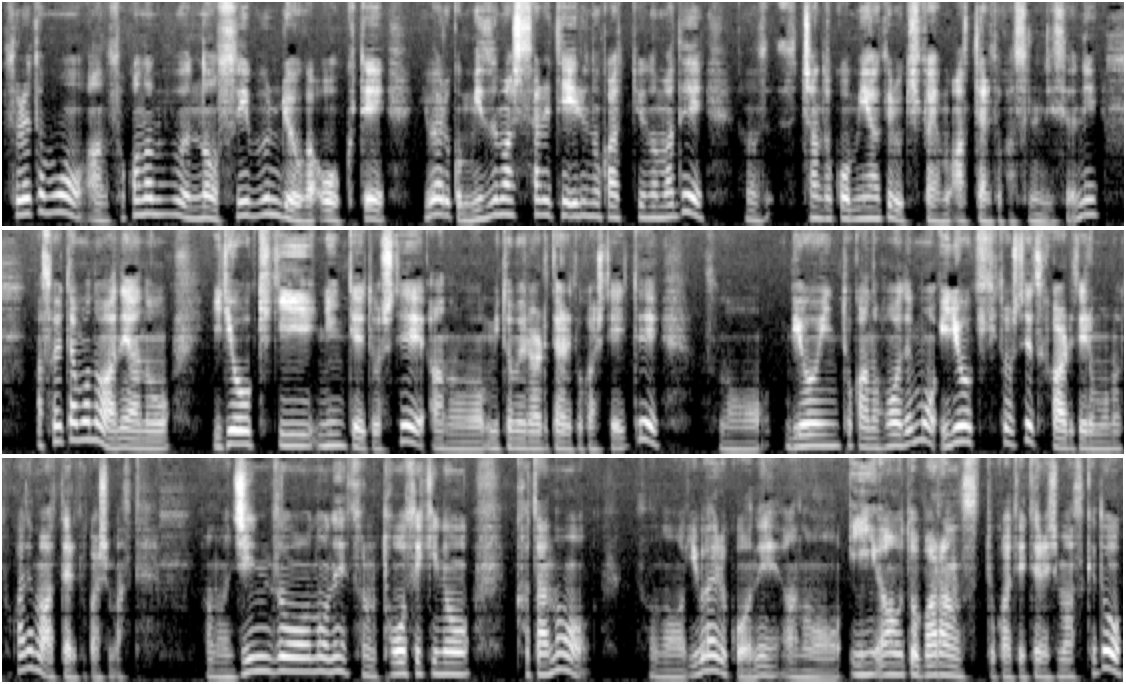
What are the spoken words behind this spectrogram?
それともあのそこの部分の水分量が多くていわゆるこう水増しされているのかっていうのまでちゃんとこう見分ける機会もあったりとかするんですよね。まあ、そういったものはねあの医療機器認定としてあの認められたりとかしていてその病院とかの方でも医療機器として使われているものとかでもあったりとかします。あの腎臓のねその透析の方のそのいわゆるこうねあのインアウトバランスとかって言ったりしますけど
